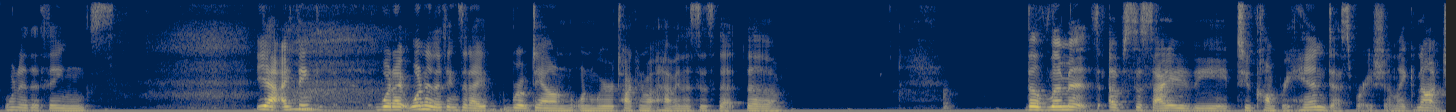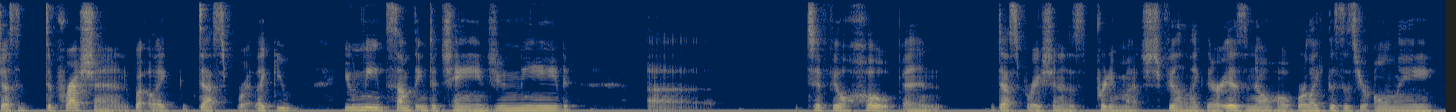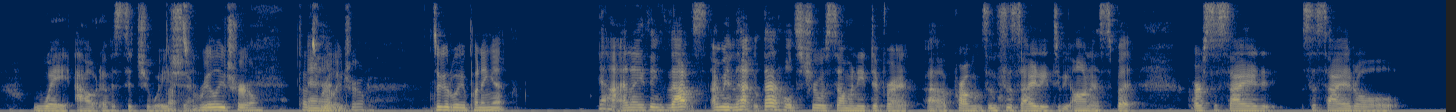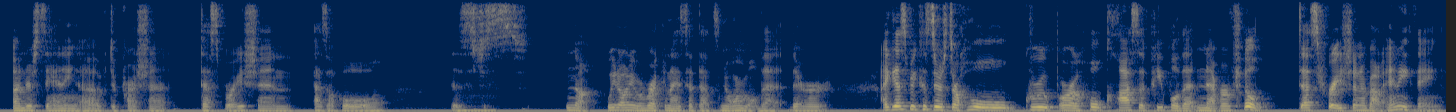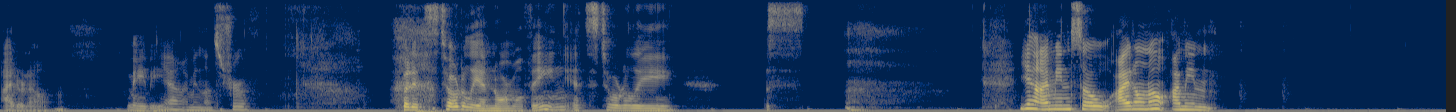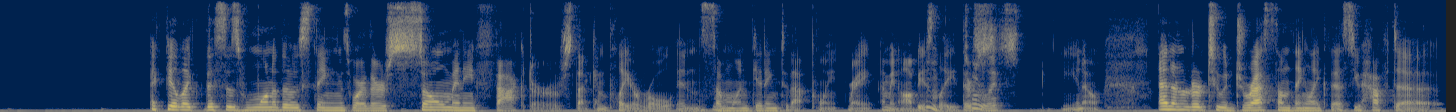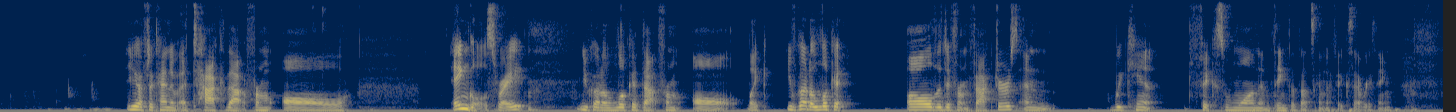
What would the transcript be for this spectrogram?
one of the things yeah i think what i one of the things that i wrote down when we were talking about having this is that the the limits of society to comprehend desperation like not just depression but like desperate like you you need something to change. You need uh to feel hope and desperation is pretty much feeling like there is no hope or like this is your only way out of a situation. That's really true. That's really true. It's a good way of putting it. yeah, and I think that's I mean that that holds true with so many different uh, problems in society to be honest, but our society societal understanding of depression, desperation as a whole is just not we don't even recognize that that's normal that there I guess because there's a whole group or a whole class of people that never feel desperation about anything. I don't know. Maybe. Yeah, I mean that's true. But it's totally a normal thing. It's totally Yeah, I mean, so I don't know. I mean, I feel like this is one of those things where there's so many factors that can play a role in mm-hmm. someone getting to that point, right? I mean, obviously, hmm, there's, totally. you know, and in order to address something like this, you have to, you have to kind of attack that from all angles, right? You've got to look at that from all, like, you've got to look at all the different factors and we can't fix one and think that that's going to fix everything.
